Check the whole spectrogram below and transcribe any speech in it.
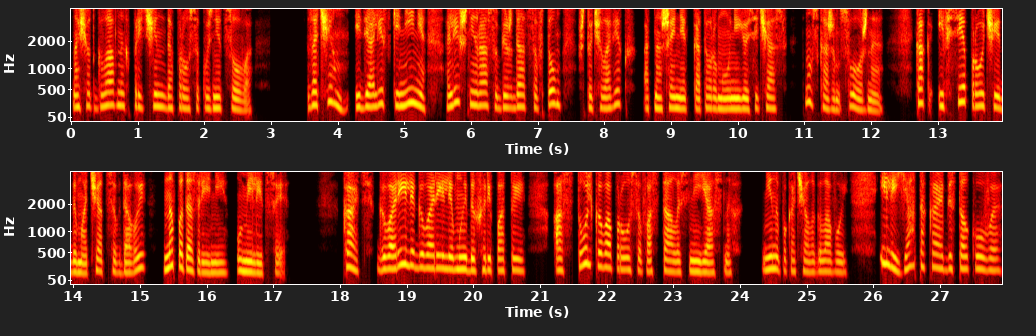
насчет главных причин допроса Кузнецова — Зачем идеалистке Нине лишний раз убеждаться в том, что человек, отношение к которому у нее сейчас, ну, скажем, сложное, как и все прочие домочадцы-вдовы, на подозрении у милиции? «Кать, говорили-говорили мы до хрипоты, а столько вопросов осталось неясных». Нина покачала головой. «Или я такая бестолковая,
